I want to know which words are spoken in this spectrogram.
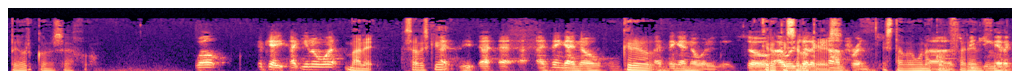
peor consejo. Vale. ¿Sabes qué? Creo, creo que I lo. Es. Estaba en una conferencia.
